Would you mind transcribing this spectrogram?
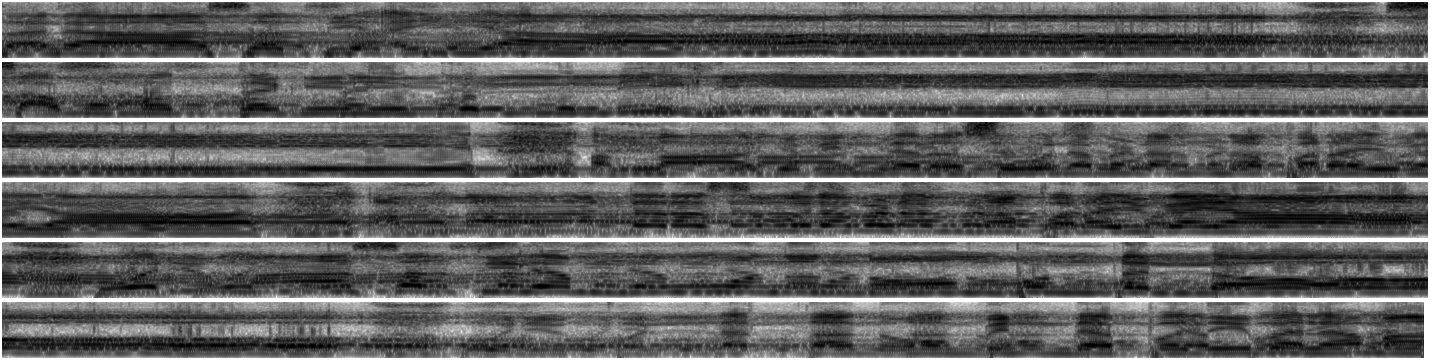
സലാസതി അയ്യാ സൗമുദ്ദഹി കുല്ലിഹി. അള്ളാഹുവിന്റെ റസൂൽ അവിടെന്ന് പറയുകയാ അള്ളാന്റെ റസൂൽ അവിടെന്ന് പറയുകയാ ഒരു മാസത്തിലെ മൂന്ന് നോമ്പുണ്ടല്ലോ. ഒരു കൊല്ലത്തെ നോമ്പിന്റെ പ്രതിഫലമാ.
